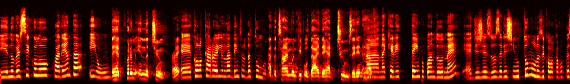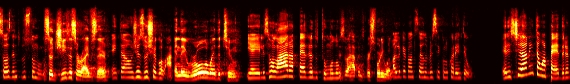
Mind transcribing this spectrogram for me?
E no versículo 41, they had put him in the tomb, right? é, colocaram ele lá dentro da túmulo. At the time when people died, they had tombs. They didn't have. Na, naquele tempo, quando né, é, de Jesus, eles tinham túmulos e colocavam pessoas dentro dos túmulos. So Jesus arrives there, Então Jesus chegou lá. and they roll away the tomb. E aí eles rolaram a pedra do túmulo. This is what happens, verse 41. Olha o que aconteceu no versículo 41. Eles tiraram então a pedra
